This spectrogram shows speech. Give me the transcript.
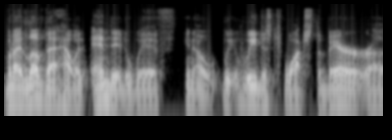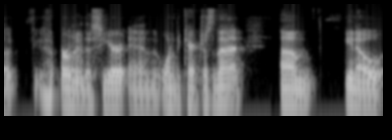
but i love that how it ended with you know we we just watched the bear uh earlier this year and one of the characters in that um you know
